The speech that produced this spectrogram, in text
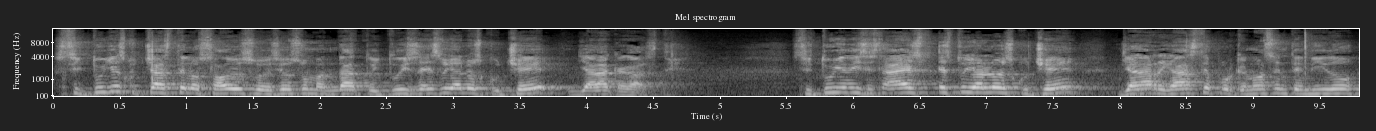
si tú ya escuchaste los audios o su mandato y tú dices, eso ya lo escuché, ya la cagaste. Si tú ya dices, ah, esto ya lo escuché, ya la regaste porque no has entendido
